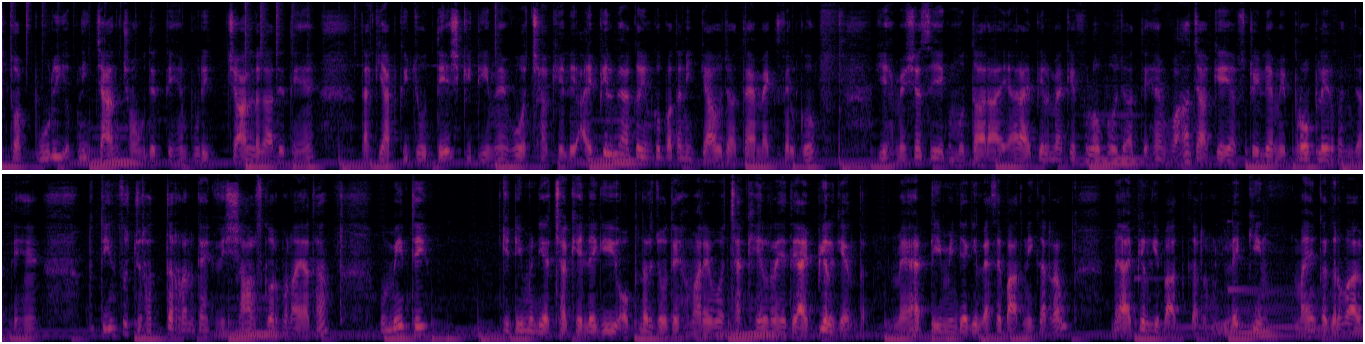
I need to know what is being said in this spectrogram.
तो आप पूरी अपनी जान झोंक देते हैं, पूरी जान लगा देते हैं, ताकि आपकी जो देश की टीम है, वो अच्छा खेले। आईपीएल में आकर इनको पता नहीं क्या हो जाता है मैक्सवेल को। ये हमेशा से एक मुद्दा रहा है यार आईपीएल में आके फ्लॉप हो जाते हैं, वहाँ जाके ऑस्ट्रेलिया में प्रो प्लेयर बन जाते हैं। तो तीन सौ चौहत्तर रन का एक विशाल स्कोर बनाया था। उम्मीद थी कि टीम इंडिया अच्छा खेलेगी ओपनर जो थे हमारे वो अच्छा खेल रहे थे आईपीएल के अंदर। मैं टीम इंडिया की वैसे बात नहीं कर रहा हूँ, मैं आईपीएल की बात कर रहा हूँ। लेकिन मयंक अग्रवाल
